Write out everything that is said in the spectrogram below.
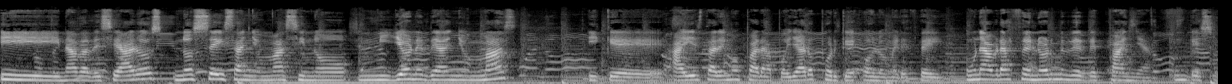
Y nada, desearos no seis años más, sino millones de años más y que ahí estaremos para apoyaros porque os lo merecéis. Un abrazo enorme desde España. Un beso.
